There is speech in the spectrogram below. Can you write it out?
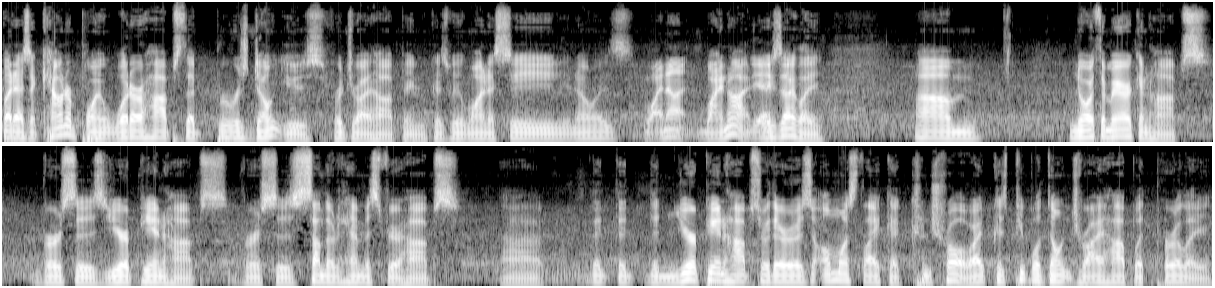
but as a counterpoint, what are hops that brewers don't use for dry hopping? Because we want to see, you know, is why not? Why not? Yeah. Exactly. Um, North American hops versus European hops versus Southern Hemisphere hops. Uh, the, the, the, European hops are there is almost like a control, right? Because people don't dry hop with Perle,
